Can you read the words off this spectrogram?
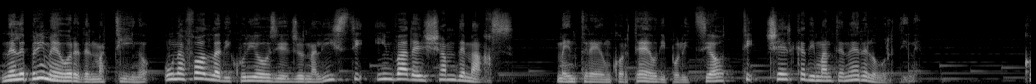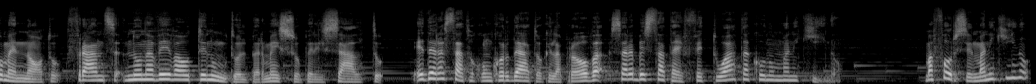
Nelle prime ore del mattino, una folla di curiosi e giornalisti invade il Champ de Mars, mentre un corteo di poliziotti cerca di mantenere l'ordine. Come è noto, Franz non aveva ottenuto il permesso per il salto ed era stato concordato che la prova sarebbe stata effettuata con un manichino ma forse il manichino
